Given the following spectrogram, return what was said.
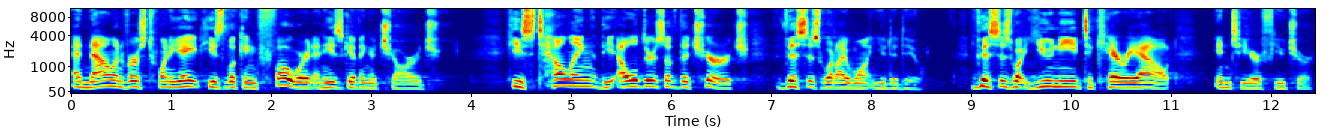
and now in verse 28, he's looking forward and he's giving a charge. He's telling the elders of the church, This is what I want you to do. This is what you need to carry out into your future.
